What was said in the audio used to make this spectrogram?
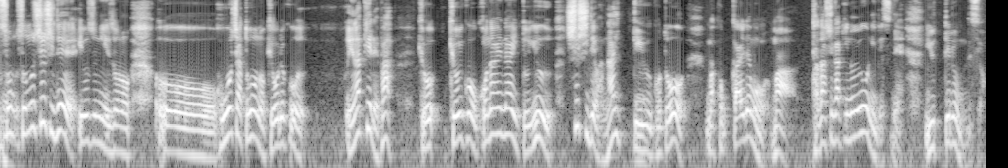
そその趣旨で、要するにその、お保護者等の協力を得なければ、教教育を行えないという趣旨ではないっていうことを、まあ国会でも、まあ、正し書きのようにですね、言ってるんですよ。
